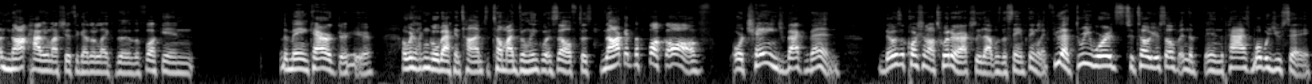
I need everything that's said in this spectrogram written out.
not having my shit together like the the fucking the main character here. I wish I can go back in time to tell my delinquent self to knock it the fuck off or change back then there was a question on Twitter actually that was the same thing. Like, if you had three words to tell yourself in the in the past, what would you say?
